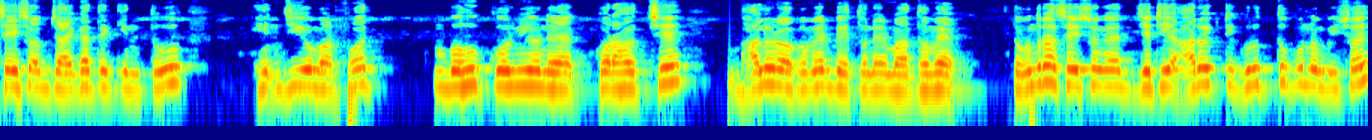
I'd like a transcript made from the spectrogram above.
সেই সব জায়গাতে কিন্তু এনজিও মারফত বহু কর্মীও করা হচ্ছে ভালো রকমের বেতনের মাধ্যমে। তো বন্ধুরা, সেই সঙ্গে যেটি আরও একটি গুরুত্বপূর্ণ বিষয়,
